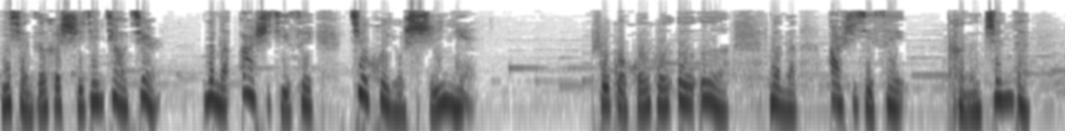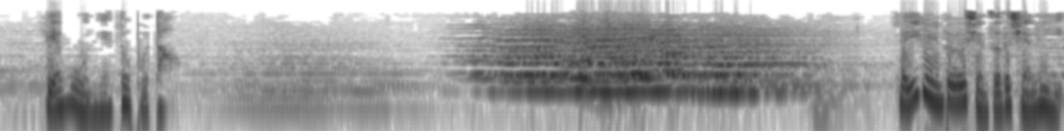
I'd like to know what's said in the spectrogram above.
你选择和时间较劲儿，那么二十几岁就会有十年；如果浑浑噩噩，那么二十几岁可能真的连五年都不到。每一个人都有选择的权利，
